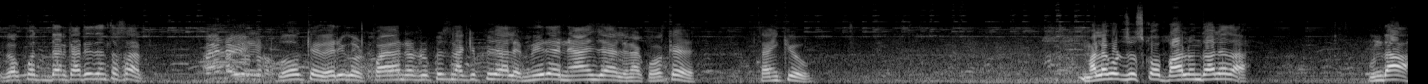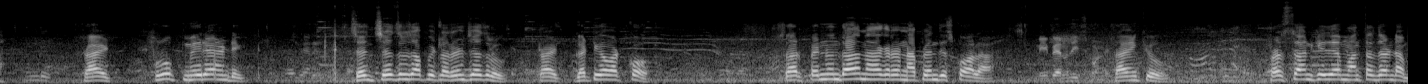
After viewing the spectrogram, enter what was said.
ఇవ్వకపోతే దాని ఖరీదు ఎంత sir? Okay very good. Five hundred rupees నాకు ఇప్పించాలి మీరే న్యాయం చేయాలి నాకు ఓకే? థ్యాంక్ యూ. మళ్ళీ కూడా చూసుకో బాల్ ఉందా లేదా? ఉందా. రైట్ ప్రూఫ్ మీరే అండి. చేతులు చాపు ఇట్లా రెండు చేతులు. రైట్ గట్టిగా పట్టుకో. సార్ పెన్ ఉందా? నా దగ్గర నా పెన్ తీసుకోవాలా? మీ పెన్ను తీసుకోండి. థ్యాంక్ యూ ప్రస్తుతానికి ఇదే మంత్రదండం.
